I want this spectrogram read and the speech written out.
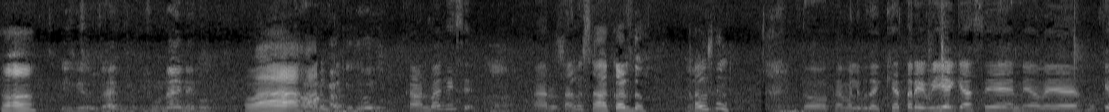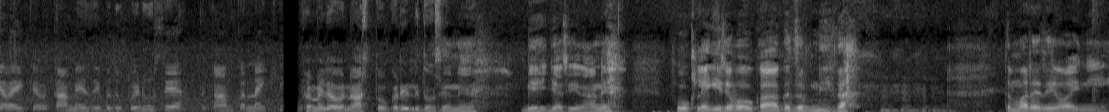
હા. એ કે જાય ને પછી હું નાઈ નાખ્યો. વાહ. ખાવાનું બાકી જોઈ છે ખાવાનું બાકી છે? હા. સારું ચાલો સા કરી દો. ખાવું છે ને? તો ફેમિલી બધા ખેતરે વીએ ગયા છે ને હવે શું કહેવાય કે હવે કામે જે બધું પડ્યું છે તો કામ કરી નાખી ફેમિલી હવે નાસ્તો કરી લીધો છે ને બેસી ગયા છે આને ભૂખ લાગી છે બહુ કા ગજબની કા? તમારે રહેવાય નહીં.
